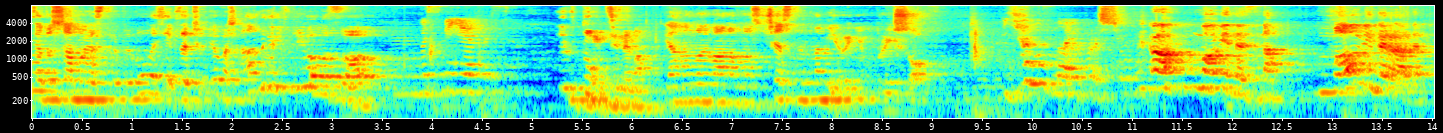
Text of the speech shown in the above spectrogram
Ця душа моя стрепенулася, як зачує ваш ангельський голосок. Ви смієтеся. І в думці нема. Я, Ганна Івановна, з чесним наміренням прийшов. Я не знаю про що ви. о, мові не знав, мові не рада.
